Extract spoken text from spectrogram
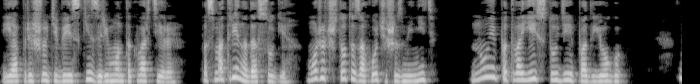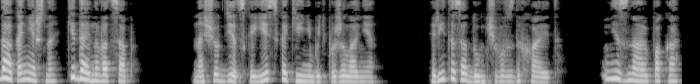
Я пришлю тебе эскизы ремонта квартиры. Посмотри на досуге. Может, что-то захочешь изменить. Ну и по твоей студии под йогу. Да, конечно. Кидай на WhatsApp. Насчет детской есть какие-нибудь пожелания? Рита задумчиво вздыхает. Не знаю пока.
